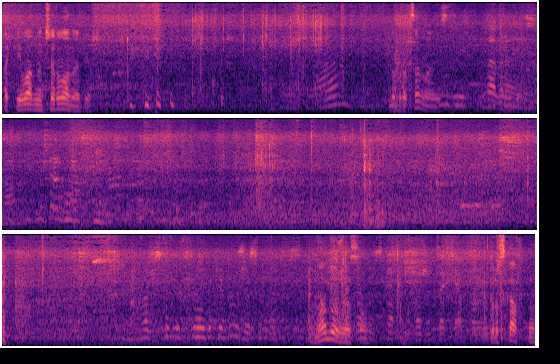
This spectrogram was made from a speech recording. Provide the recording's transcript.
Takie ładne czerwone bierz. Dobra cena jest. Dobra jest, no. To w sumie takie duże są takie. No duże są. Truskawki co powiedzieć. Truskawki. Nie,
